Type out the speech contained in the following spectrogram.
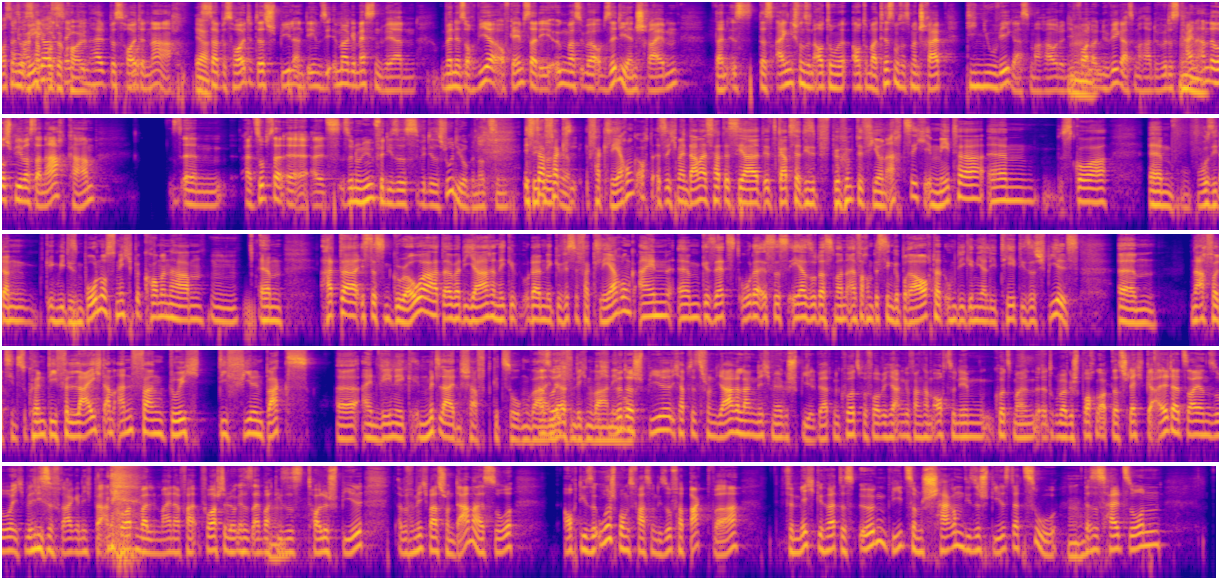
Außer Also New das, hängt, Vegas. das hängt ihnen halt bis heute nach. Ja. Das ist halt bis heute das Spiel, an dem sie immer gemessen werden. Und wenn jetzt auch wir auf GameStar.de irgendwas über Obsidian schreiben, dann ist das eigentlich schon so ein Auto Automatismus, dass man schreibt, die New Vegas-Macher oder Mhm. die Fallout New Vegas-Macher. Du würdest kein anderes Spiel, was danach kam, ähm, als, Substan äh, als Synonym für dieses, für dieses Studio benutzen. Ist Sieht da man, Verkl Verklärung auch? Also ich meine, damals hat es ja, jetzt gab es ja diese berühmte 84 im Meta-Score, ähm, wo sie dann irgendwie diesen Bonus nicht bekommen haben. Ähm, hat da, ist das ein Grower, hat da über die Jahre eine, oder eine gewisse Verklärung eingesetzt? Oder ist es eher so, dass man einfach ein bisschen gebraucht hat, um die Genialität dieses Spiels ähm, nachvollziehen zu können, die vielleicht am Anfang durch die vielen Bugs ein wenig in Mitleidenschaft gezogen war in der öffentlichen Ich Wahrnehmung. würde das Spiel, ich habe es jetzt schon jahrelang nicht mehr gespielt. Wir hatten kurz, bevor wir hier angefangen haben aufzunehmen, kurz mal äh, drüber gesprochen, ob das schlecht gealtert sei und so. Ich will diese Frage nicht beantworten, weil in meiner Vorstellung ist es Mhm. einfach dieses tolle Spiel. Aber für mich war es schon damals so, auch diese Ursprungsfassung, die so verbuggt war, für mich gehört das irgendwie zum Charme dieses Spiels dazu. Das ist halt so ein,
